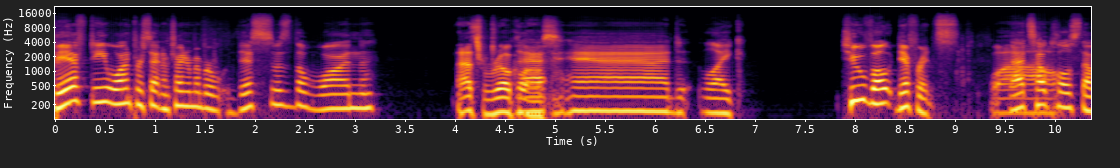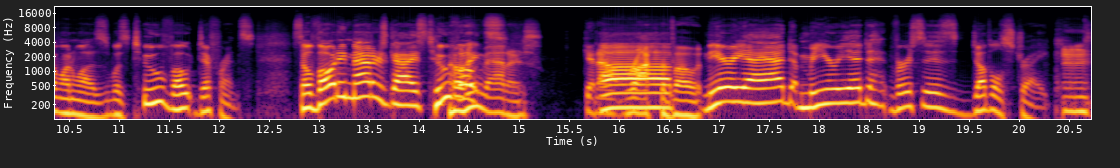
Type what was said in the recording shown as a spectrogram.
51%. I'm trying to remember. This was the one. That's real that close. had like two vote difference. Wow. That's how close that one was. Was two vote difference. So voting matters, guys. Two Voting votes. matters. Get out, rock Uh, the vote. Myriad, myriad versus double strike. Mm,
